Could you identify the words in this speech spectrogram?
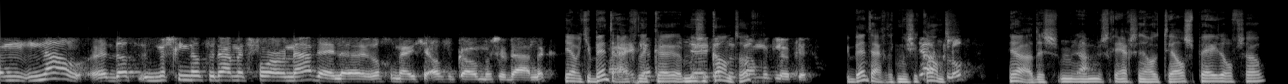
Ehm, nou, eh, dat, misschien dat we daar met voor- en nadelen nog een beetje over komen zo dadelijk. Ja, want je bent Maar eigenlijk eh, idee muzikant, toch? moet lukken. Je bent eigenlijk muzikant. Ja, klopt. Ja, dus misschien ergens in een hotel spelen of zo?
